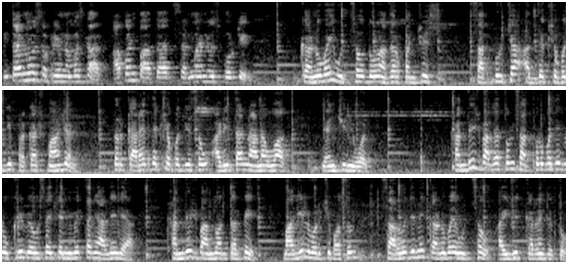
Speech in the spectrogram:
मित्रांनो सप्रेम नमस्कार. आपण पाहतात सन्मान न्यूज फोर्टीन कानुबाई उत्सव दोन हजार पंचवीस सातपूरच्या अध्यक्षपदी प्रकाश महाजन तर कार्याध्यक्षपदी सौ अनिता नाना वाघ यांची निवड. खानदेश भागातून सातपूरमध्ये नोकरी व्यवसायाच्या निमित्ताने आलेल्या खानदेश बांधवांतर्फे मागील वर्षीपासून सार्वजनिक काणूबाई उत्सव आयोजित करण्यात येतो.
